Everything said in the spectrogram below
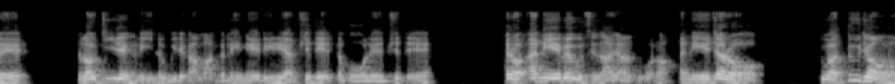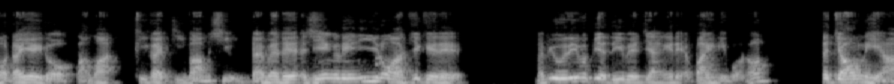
လေ ဒီလောက်ကြီးတဲ့ငလင်းလုပ်ပြီးတဲ့ခါမှာငလင်းငယ်လေးတွေကဖြစ်တဲ့သဘောလေးဖြစ်တယ်အဲ့တော့အန်ရီဘက်ကိုစဉ်းစားကြလို့ပေါ့နော်အန်ရီကျတော့သူကသူ့ကြောင့်တော့တိုက်ရိုက်တော့ဘာမှထိခိုက်ကြီးမှမရှိဘူးဒါပေမဲ့လည်းအရင်ကလေးကြီးတော့ဖြစ်ခဲ့တဲ့မပြိုသေးမပြက်သေးပဲကြံခဲ့တဲ့အပိုင်းတွေပေါ့နော်တက်ကြောင်းတွေဟာ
